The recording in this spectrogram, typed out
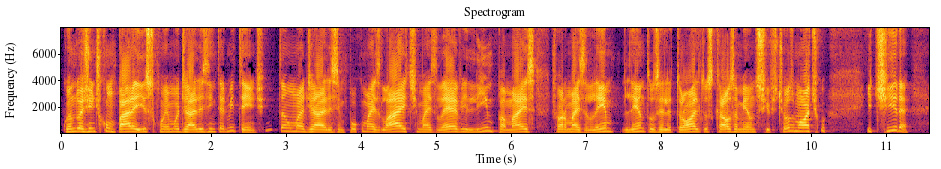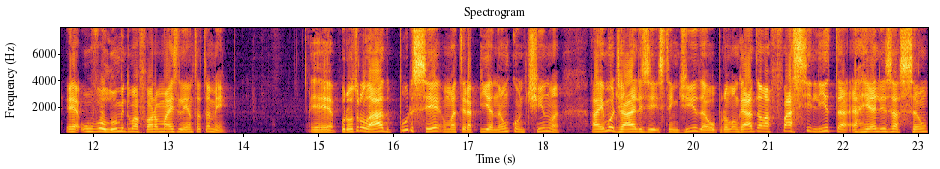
quando a gente compara isso com hemodiálise intermitente. Então, uma diálise um pouco mais light, mais leve, limpa, mais de forma mais lenta os eletrólitos, causa menos shift osmótico e tira é, o volume de uma forma mais lenta também. É, por outro lado, por ser uma terapia não contínua, a hemodiálise estendida ou prolongada ela facilita a realização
